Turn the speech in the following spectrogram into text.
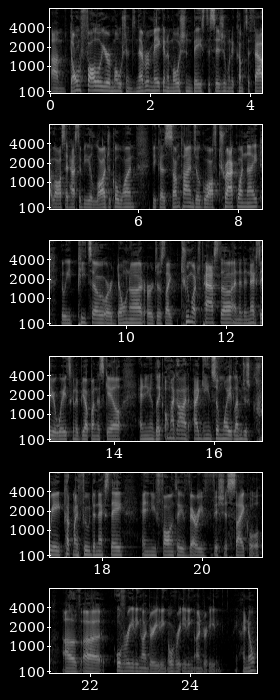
Um, don't follow your emotions. Never make an emotion based decision when it comes to fat loss. It has to be a logical one because sometimes you'll go off track one night. You'll eat pizza or donut or just like too much pasta. And then the next day, your weight's going to be up on the scale. And you're going to be like, oh my God, I gained some weight. Let me just create, cut my food the next day and you fall into a very vicious cycle of uh, overeating, undereating, overeating, undereating. I know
